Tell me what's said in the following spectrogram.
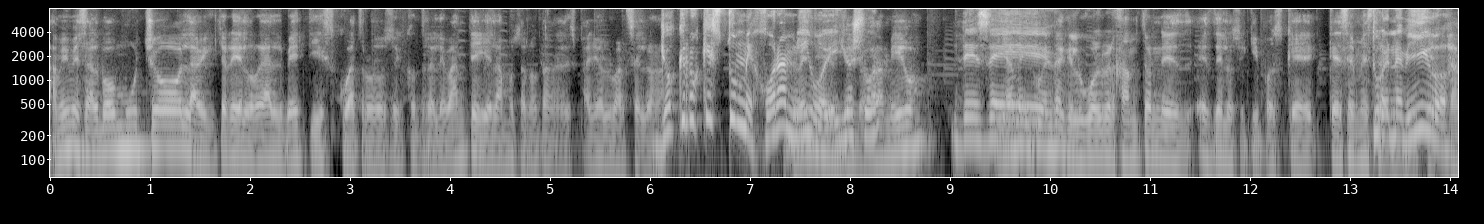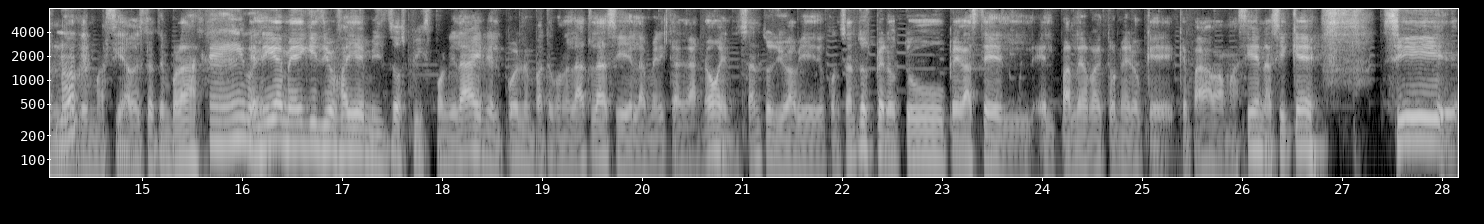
A mí me salvó mucho la victoria del Real Betis 4-2 contra el Levante y el ambos anotan el español Barcelona. Yo creo que es tu mejor amigo, ¿eh? Yo mejor amigo. Desde. Ya me di cuenta que el Wolverhampton es, es de los equipos que, que se me están. Tu enemigo, ¿no? demasiado esta temporada. en Liga MX yo fallé mis dos picks por line, el Pueblo empató con el Atlas y el América ganó. En Santos yo había ido con Santos, pero tú pegaste el, el parle ratonero que, que pagaba más 100, así que. Sí,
